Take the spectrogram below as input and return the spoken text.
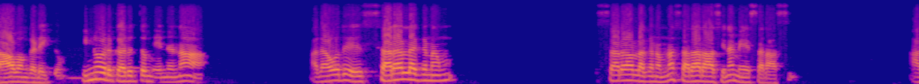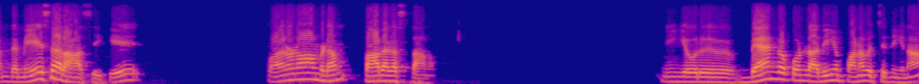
லாபம் கிடைக்கும். இன்னொரு கருத்தும் என்னன்னா அதாவது சரலகனம் சரலக்னம்னா சரராசினா மேசராசி. அந்த மேச ராசிக்கு பதினொன்றாம் இடம் பாதகஸ்தானம். நீங்க ஒரு பேங்க் அக்கௌண்ட்ல அதிகம் பணம் வச்சிருந்தீங்கன்னா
